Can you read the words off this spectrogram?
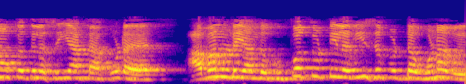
நோக்கத்துல செய்யாட்டா கூட அவனுடைய அந்த குப்பை தொட்டியில வீசப்பட்ட உணவு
